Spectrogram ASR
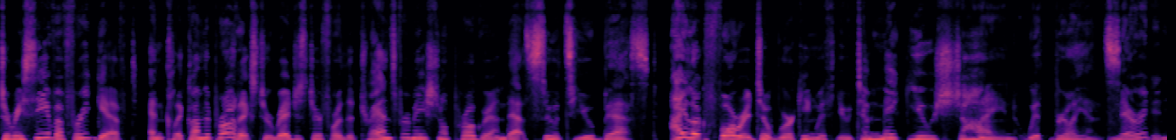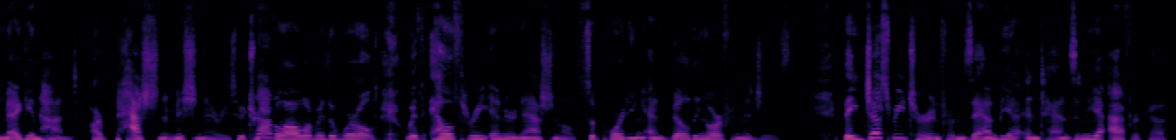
to receive a free gift and click on the products to register for the transformational program that suits you best. I look forward to working with you to make you shine with brilliance. Merritt and Megan Hunt are passionate missionaries who travel all over the world with L3 International, supporting and building orphanages. They just returned from Zambia and Tanzania, Africa,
